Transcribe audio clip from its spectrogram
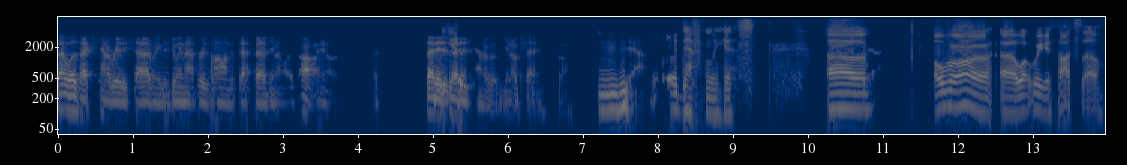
that was actually kind of really sad when he was doing that for his mom on his deathbed. You know, like oh, you know, that's, that is Yeah. that is kind of you know upsetting. So Mhm. yeah, It definitely is. Uh, overall, uh, what were your thoughts though?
